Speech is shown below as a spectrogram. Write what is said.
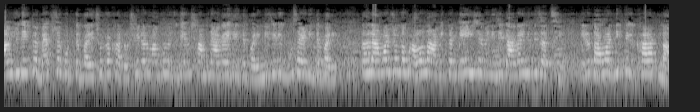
আমি যদি একটা ব্যবসা করতে পারি ছোটখাটো সেটার মাধ্যমে যদি আমি সামনে আগায় যেতে পারি নিজেকে গুছাই নিতে পারি তাহলে আমার জন্য ভালো না। আমি একটা মেয়ে হিসেবে নিজেকে আগায় নিতে চাচ্ছি। এটা তো আমার দিক থেকে খারাপ না।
